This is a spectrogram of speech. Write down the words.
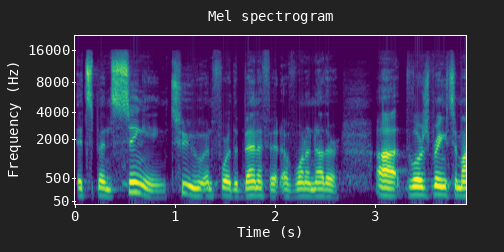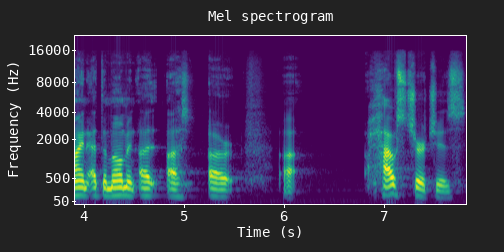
It's been singing to and for the benefit of one another. Uh, the Lord's bringing to mind at the moment a, a, a house churches,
